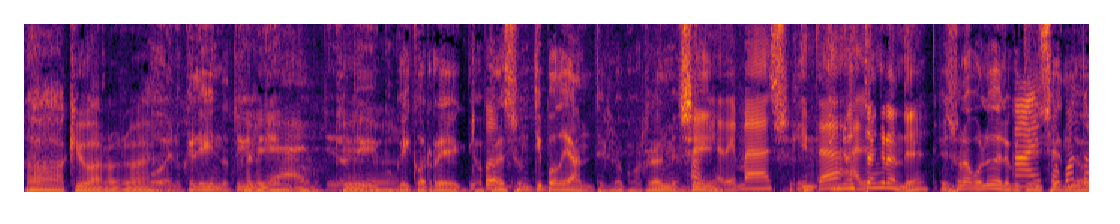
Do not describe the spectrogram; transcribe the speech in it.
Ah, qué bárbaro, ¿eh? Bueno, qué lindo, tío. Qué lindo. Qué Qué- tipo, qué correcto. Tipo- Parece un tipo de antes, loco, realmente. Sí. Y además que Y, no es tan grande, ¿eh? Es una boluda lo que Ah, estoy ¿eso diciendo.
